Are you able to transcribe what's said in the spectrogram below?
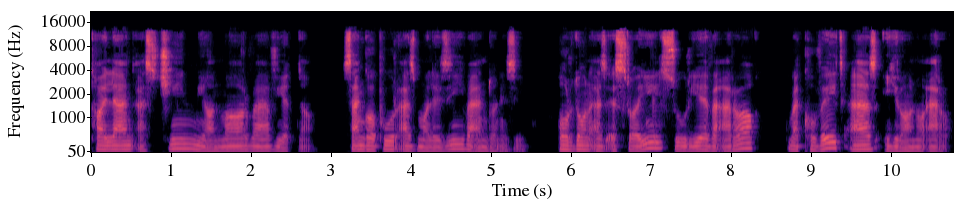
تایلند از چین میانمار و ویتنام. سنگاپور از مالزی و اندونزی. اردن از اسرائیل سوریه و عراق و کویت از ایران و عراق.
